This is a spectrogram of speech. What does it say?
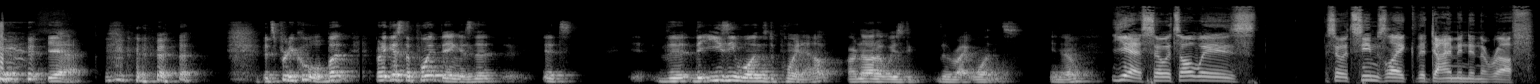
yeah. it's pretty cool. But, but I guess the point being is that it's the, the easy ones to point out are not always the, the right ones, you know? Yeah. So it's always so it seems like the diamond in the rough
